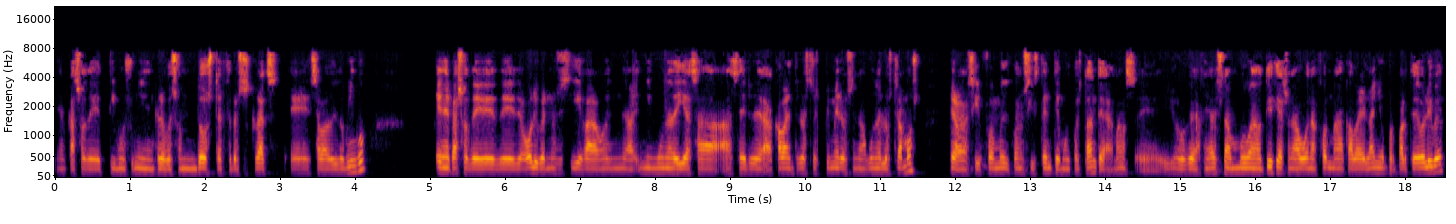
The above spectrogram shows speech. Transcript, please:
En el caso de Timo Suninen creo que son dos terceros scratch eh, sábado y domingo en el caso de, Oliver no sé si llega ninguna de ellas a, a ser a acabar entre los tres primeros en alguno de los tramos pero así fue muy consistente, muy constante. Además, eh, yo creo que al final es una muy buena noticia, es una buena forma de acabar el año por parte de Oliver,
